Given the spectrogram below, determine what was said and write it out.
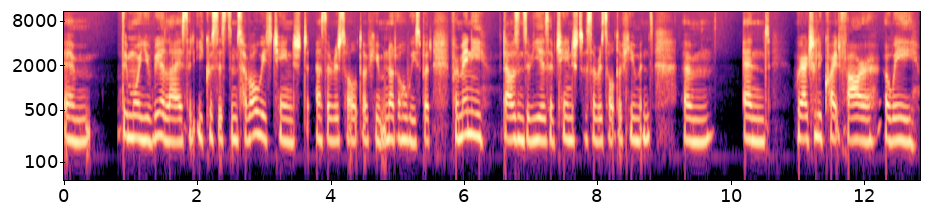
Um, the more you realize that ecosystems have always changed as a result of human, not always, but for many thousands of years have changed as a result of humans. Um, and we're actually quite far away,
